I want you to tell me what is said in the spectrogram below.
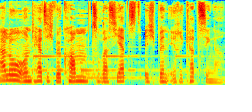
Hallo und herzlich willkommen zu Was jetzt? Ich bin Erika Zinger.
